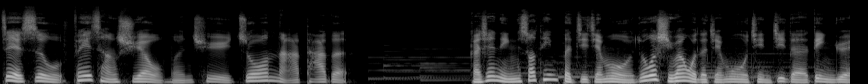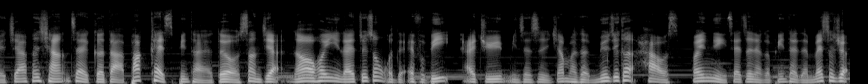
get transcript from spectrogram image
这也是我非常需要我们去捉拿它的。感谢您收听本集节目。如果喜欢我的节目，请记得订阅加分享，在各大 podcast 平台都有上架。然后欢迎来追踪我的 FB、IG，名称是 Yamaha Music House。欢迎你在这两个平台的 Messenger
